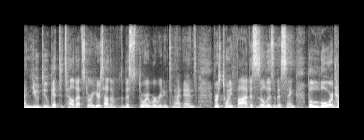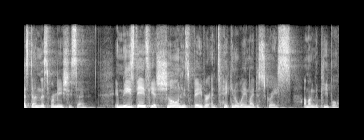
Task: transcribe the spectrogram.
And you do get to tell that story. Here's how the, this story we're reading tonight ends. Verse 25, this is Elizabeth saying, The Lord has done this for me, she said. In these days, he has shown his favor and taken away my disgrace among the people.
